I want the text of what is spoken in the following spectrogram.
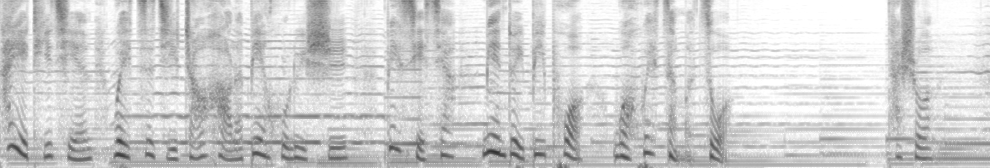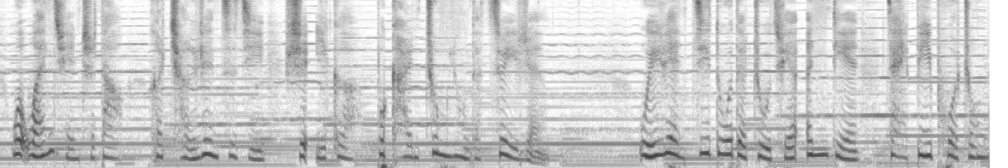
他也提前为自己找好了辩护律师，并写下面对逼迫我会怎么做。他说：“我完全知道和承认自己是一个不堪重用的罪人，惟愿基督的主权恩典在逼迫中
